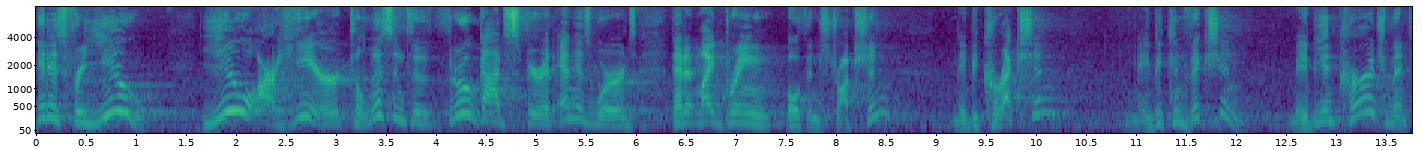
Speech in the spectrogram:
it is for you. You are here to listen to through God's Spirit and His words that it might bring both instruction, maybe correction, maybe conviction, maybe encouragement,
